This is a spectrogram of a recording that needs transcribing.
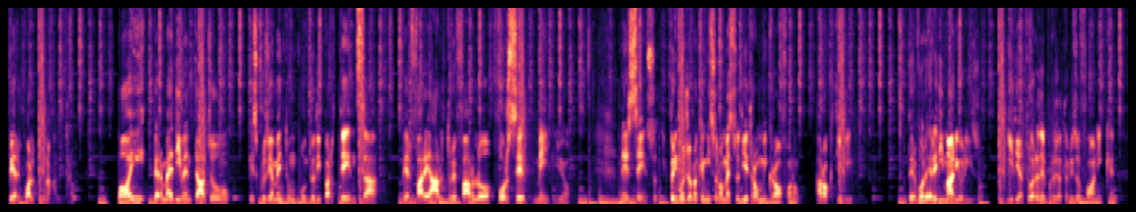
per qualcun altro. Poi per me è diventato esclusivamente un punto di partenza per fare altro e farlo forse meglio. Nel senso, il primo giorno che mi sono messo dietro a un microfono a Rock TV per volere di Mario Riso, ideatore del progetto Risophonic,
